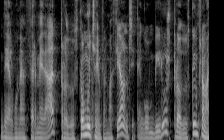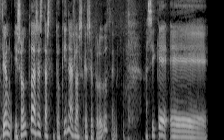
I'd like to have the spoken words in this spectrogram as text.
de alguna enfermedad, produzco mucha inflamación. Si tengo un virus, produzco inflamación. Y son todas estas citoquinas las que se producen. Así que eh,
